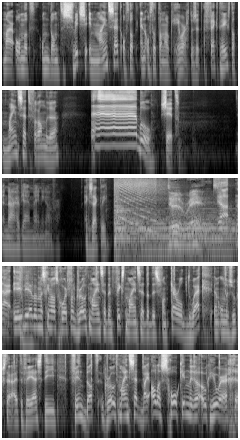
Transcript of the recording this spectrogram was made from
Maar om, dat, om dan te switchen in mindset, of dat, en of dat dan ook heel erg dus het effect heeft, dat mindset veranderen. Eh, boel, shit. En daar heb jij een mening over. Exactly. De Rand. Ja, nou, jullie hebben misschien wel eens gehoord van growth mindset en fixed mindset. Dat is van Carol Dweck, een onderzoekster uit de VS. Die vindt dat growth mindset bij alle schoolkinderen ook heel erg uh,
